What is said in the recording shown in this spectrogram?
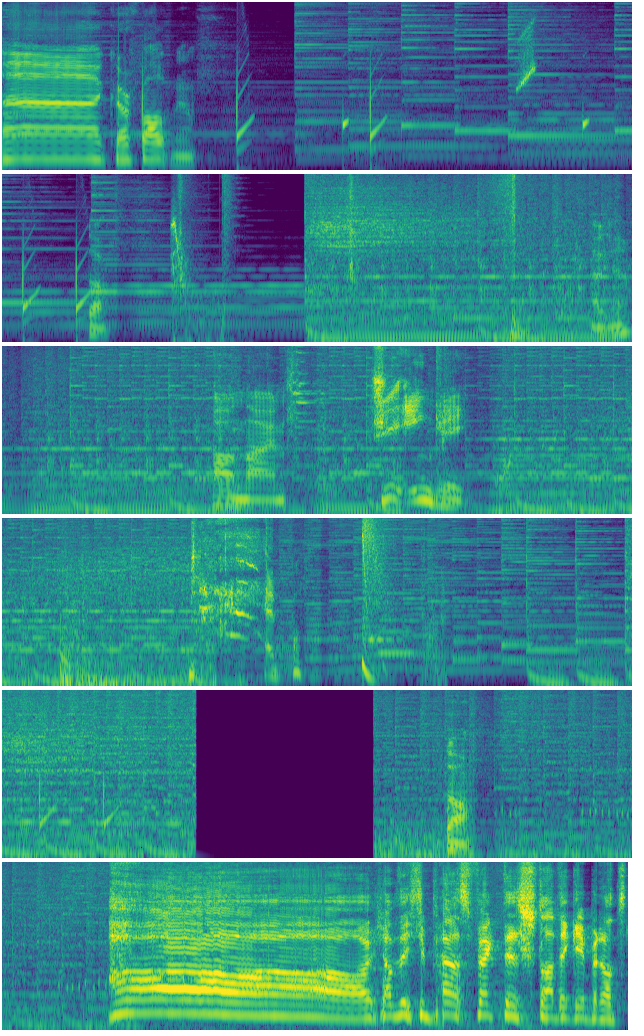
Uh, curveball? No. So. Okay. Oh nein. She angry. so. Ich habe nicht die Perspektive-Strategie benutzt,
